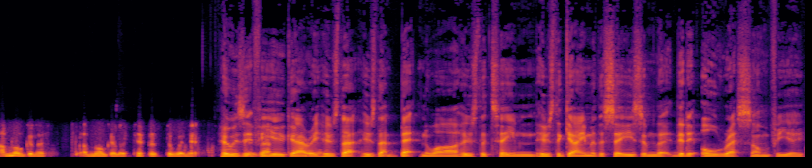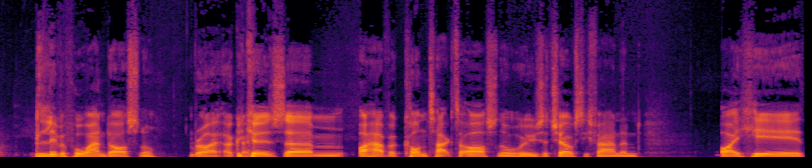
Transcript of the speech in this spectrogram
I'm not going to. I'm not going to tip us to win it. Who is it for you, Garry? Who's that? Who's that bête noire? Who's the team? Who's the game of the season that, that it all rests on for you? Liverpool and Arsenal. Right. Okay. Because um, I have a contact at Arsenal who's a Chelsea fan, and I hear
